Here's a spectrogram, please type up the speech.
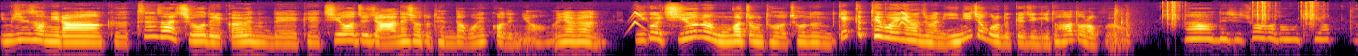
임신선이랑 그 튼살 지워드릴까요 했는데 그냥 지워주지 않으셔도 된다고 했거든요. 왜냐면 이걸 지우면 뭔가 좀 더 저는 깨끗해 보이긴 하지만 인위적으로 느껴지기도 하더라고요. 아 근데 제 조아가 너무 귀엽다.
